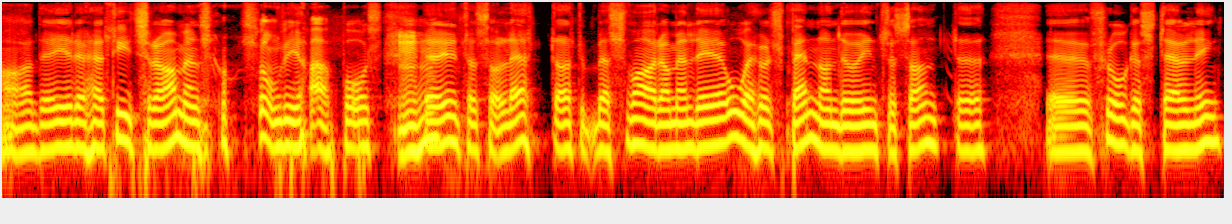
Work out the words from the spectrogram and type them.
Ja, det är den här tidsramen som, som vi har på oss. Mm. Det är inte så lätt att besvara, men det är oerhört spännande och intressant eh, eh, frågeställning.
